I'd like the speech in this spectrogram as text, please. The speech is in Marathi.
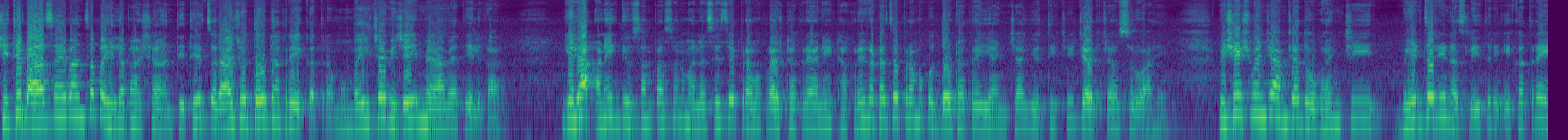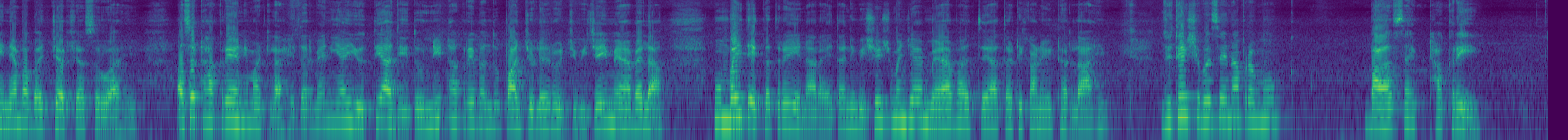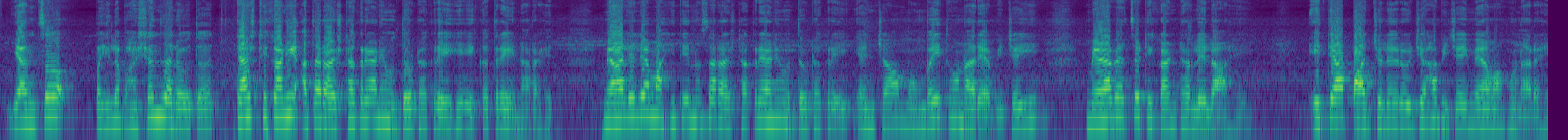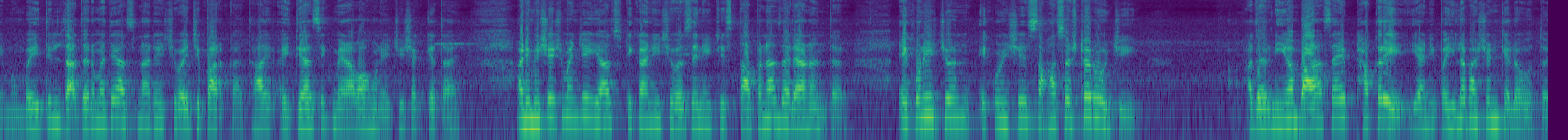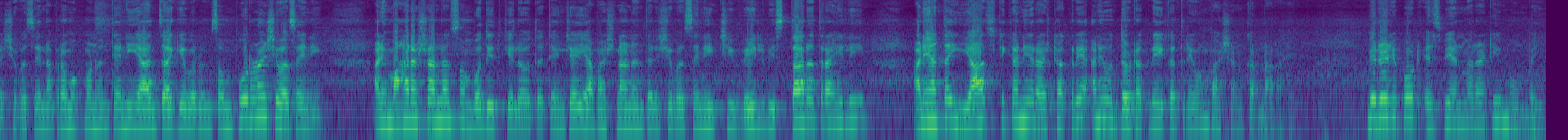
जिथे बाळासाहेबांचं पहिलं भाषण तिथेच राज उद्धव ठाकरे एकत्र मुंबईच्या विजयी मेळाव्यात एल्गार. गेल्या अनेक दिवसांपासून मनसेचे प्रमुख राज ठाकरे आणि ठाकरे गटाचे प्रमुख उद्धव ठाकरे यांच्या युतीची चर्चा सुरू आहे. विशेष म्हणजे आमच्या दोघांची भेट जरी नसली तरी एकत्र येण्याबाबत चर्चा सुरू आहे असं ठाकरे यांनी म्हटलं आहे. दरम्यान या युतीआधी दोन्ही ठाकरे बंधू पाच जुलै रोजी विजयी मेळाव्याला मुंबईत एकत्र येणार आहेत आणि विशेष म्हणजे या मेळाव्याचे आता ठिकाणी ठरलं आहे. जिथे शिवसेना प्रमुख बाळासाहेब ठाकरे यांचं पहिलं भाषण झालं होतं. त्याच ठिकाणी आता राज ठाकरे आणि उद्धव ठाकरे हे एकत्र येणार आहेत. मिळालेल्या माहितीनुसार राज ठाकरे आणि उद्धव ठाकरे यांच्या मुंबईत होणाऱ्या विजयी मेळाव्याचं ठिकाण ठरलेलं आहे. येत्या पाच जुलै रोजी हा विजयी मेळावा होणार आहे. मुंबईतील दादरमध्ये असणाऱ्या शिवाजी पार्कात हा ऐतिहासिक मेळावा होण्याची शक्यता आहे. आणि विशेष म्हणजे याच ठिकाणी शिवसेनेची स्थापना झाल्यानंतर एकोणीस जून एकोणीसशे सहासष्ट रोजी आदरणीय बाळासाहेब ठाकरे यांनी पहिलं भाषण केलं होतं. शिवसेना प्रमुख म्हणून त्यांनी याच जागेवरून संपूर्ण शिवसैनिक आणि महाराष्ट्राला संबोधित केलं होतं. त्यांच्या या भाषणानंतर शिवसेनेची वेल विस्तारत राहिली आणि आता याच ठिकाणी राज ठाकरे आणि उद्धव ठाकरे एकत्र येऊन भाषण करणार आहेत. Bureau report S B N Marathi Mumbai.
